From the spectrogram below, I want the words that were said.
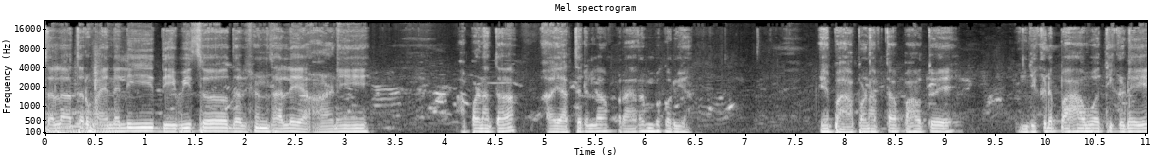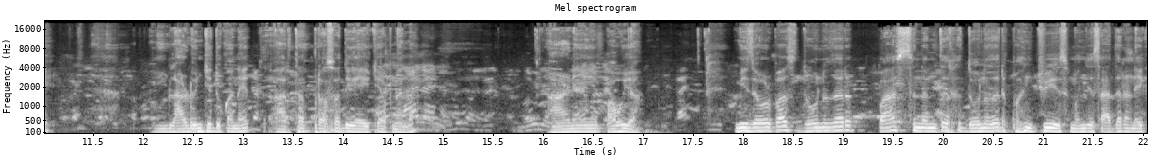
चला तर फायनली देवीचं दर्शन झाले आणि आपण आता यात्रेला प्रारंभ करूया. हे पहा आपण आता पाहतोय जिकडे पाहावं तिकडे लाडूंची दुकान आहेत. अर्थात प्रसादी घ्यायची आपल्याला. आणि पाहूया. मी जवळपास दोन हजार पाच नंतर दोन हजार पंचवीस म्हणजे साधारण एक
